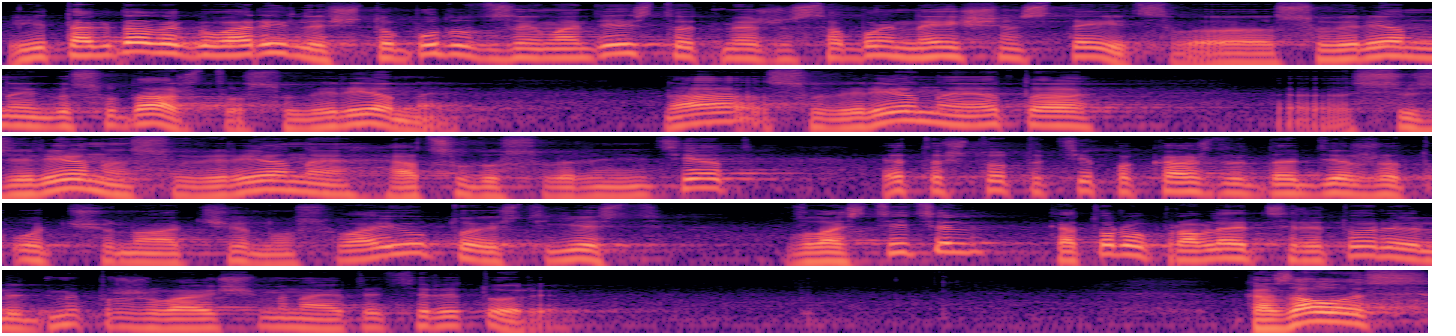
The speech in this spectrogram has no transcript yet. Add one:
И тогда договорились, что будут взаимодействовать между собой nation states, э, суверенные государства, суверены. Да, суверены — это э, сюзерены, суверены, отсюда суверенитет — это что-то типа каждый додержит отчину отчину свою, то есть есть властитель, который управляет территорией людьми, проживающими на этой территории. Казалось,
